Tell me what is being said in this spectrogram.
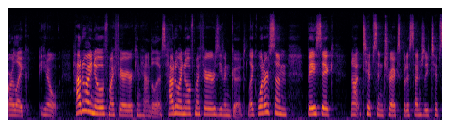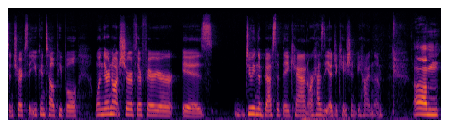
are like, you know, how do I know if my farrier can handle this? How do I know if my farrier is even good? Like, what are some basic, not tips and tricks, but essentially tips and tricks that you can tell people when they're not sure if their farrier is doing the best that they can or has the education behind them? Um,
